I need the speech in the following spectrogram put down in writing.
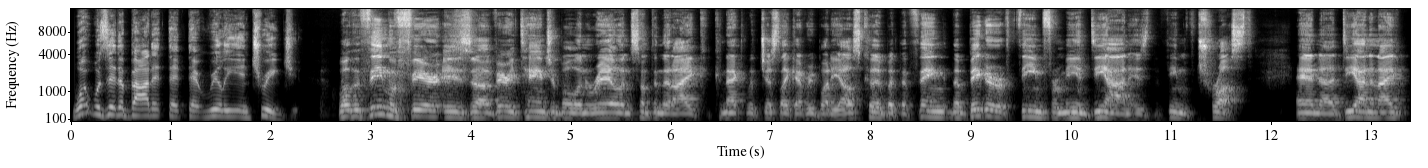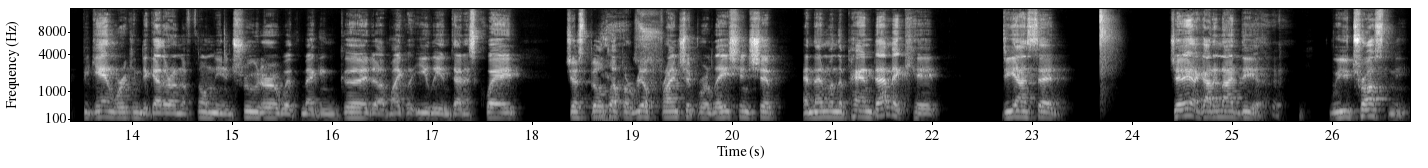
what was it about it that, that really intrigued you? Well, the theme of fear is uh, very tangible and real and something that I connect with just like everybody else could. But the thing, the bigger theme for me and Deon is the theme of trust. And uh, Deon and I began working together on the film The Intruder with Meagan Good, uh, Michael Ealy, and Dennis Quaid. Just built yes. up a real friendship relationship. And then when the pandemic hit, Deon said, Jay, I got an idea. Will you trust me?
